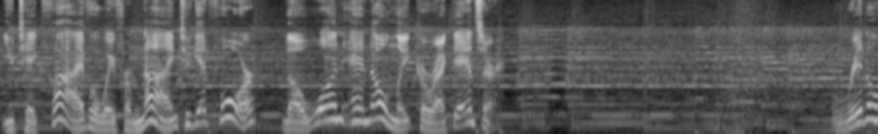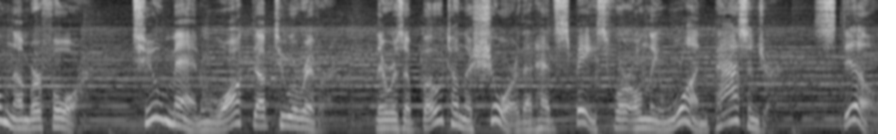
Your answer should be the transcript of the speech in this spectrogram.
you take 5 away from 9 to get 4, the one and only correct answer. Riddle number 4 Two men walked up to a river. There was a boat on the shore that had space for only one passenger. Still,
